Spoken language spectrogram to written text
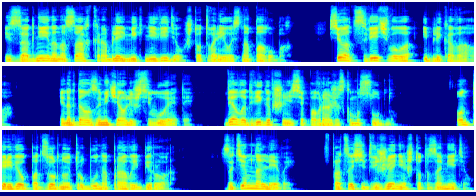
Из-за огней на носах кораблей Мик не видел, что творилось на палубах. Все отсвечивало и бликовало. Иногда он замечал лишь силуэты, вяло двигавшиеся по вражескому судну. Он перевел подзорную трубу на правый берор, затем на левый. В процессе движения что-то заметил.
